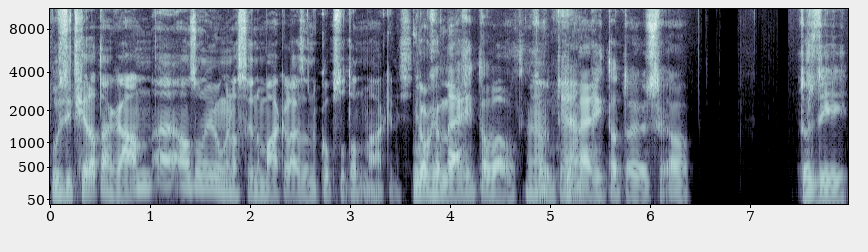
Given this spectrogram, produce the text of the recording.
Hoe ziet je dat dan gaan eh, aan zo'n jongen als er een makelaar zijn kop tot aan het maken is? Ja, je merkt dat wel. Ja? Je, je Ja. merkt dat thuis, ja. Dus die...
